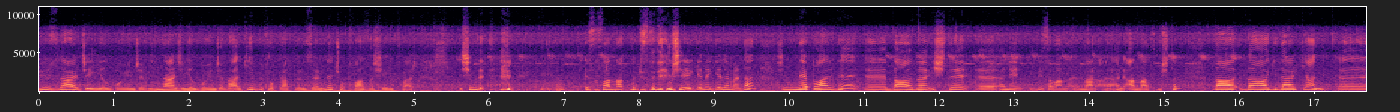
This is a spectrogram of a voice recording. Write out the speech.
yüzlerce yıl boyunca, binlerce yıl boyunca belki bu topraklar üzerinde çok fazla şehit var. E Şimdi esas anlatmak istediğim şeye gene gelemeden şimdi Nepal'de e, dağda işte e, hani bir zamanlar hani anlatmıştım. Dağ, dağa giderken e,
